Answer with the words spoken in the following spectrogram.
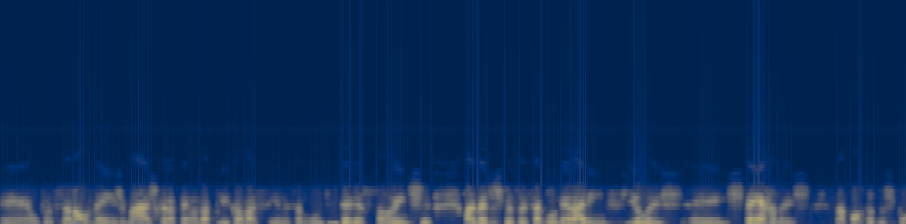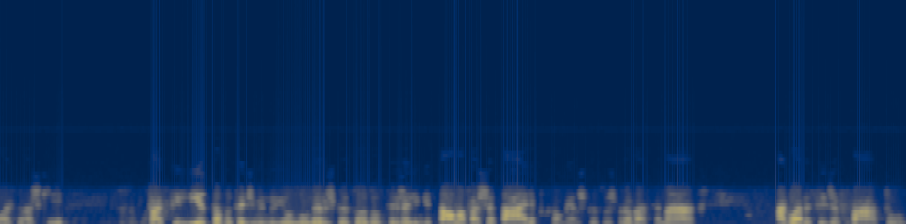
É, o profissional vem de máscara, apenas aplica a vacina. Isso é muito interessante, ao invés das pessoas se aglomerarem em filas é, externas na porta dos postos. Eu acho que facilita você diminuir o número de pessoas, ou seja, limitar uma faixa etária, porque são menos pessoas para vacinar. Agora, se de fato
